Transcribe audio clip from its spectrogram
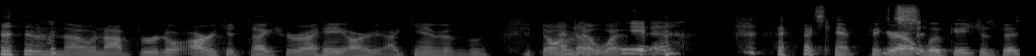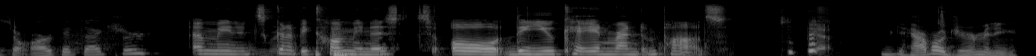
no, not brutal architecture. I hate art. I can't even, don't I know don't. what. Yeah. I can't figure It's- out locations based on architecture. I mean, it's Right. gonna be communist or the UK in random parts. Yeah. How about Germany?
